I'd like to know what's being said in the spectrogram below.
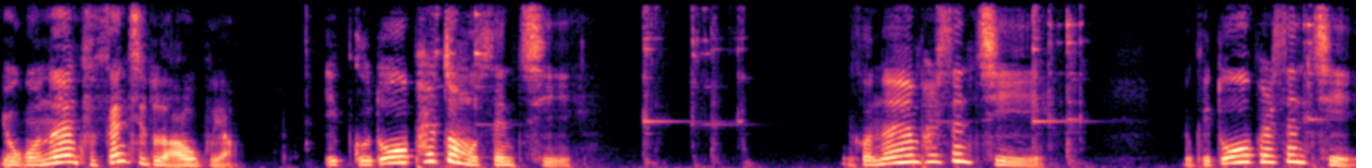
요거는 9cm도 나오고요. 입구도 8.5cm. 이거는 8cm. 여기도 8cm.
